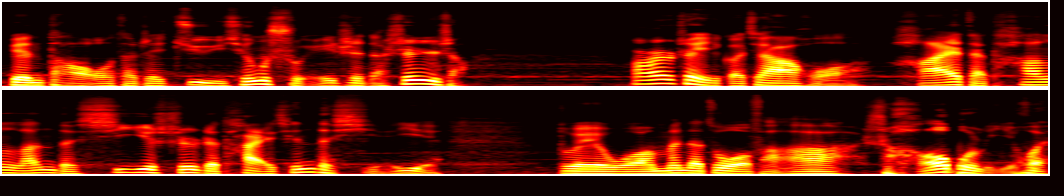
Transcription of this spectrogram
便倒在这巨型水蛭的身上，而这个家伙还在贪婪的吸食着太秦的血液，对我们的做法是毫不理会。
